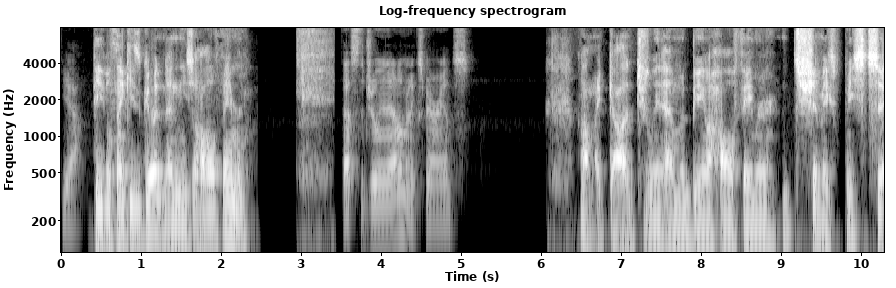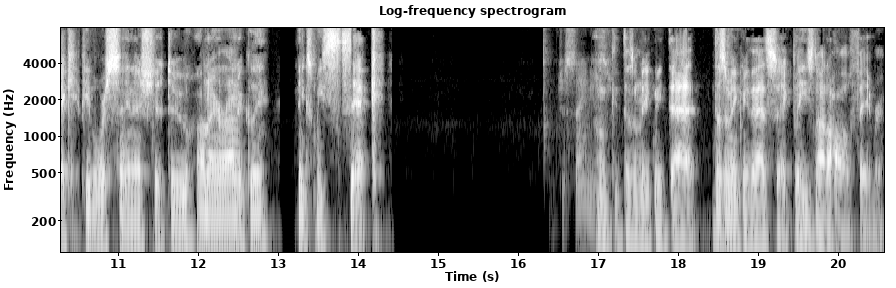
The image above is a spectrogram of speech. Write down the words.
yeah, People think he's good and he's a Hall of Famer. that's the Julian Edelman experience. Oh my god, Julian Edelman being a Hall of Famer. Shit makes me sick. People were saying that shit too, unironically. Makes me sick. I'm just saying he's It doesn't make me that doesn't make me that sick, but he's not a Hall of Famer.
